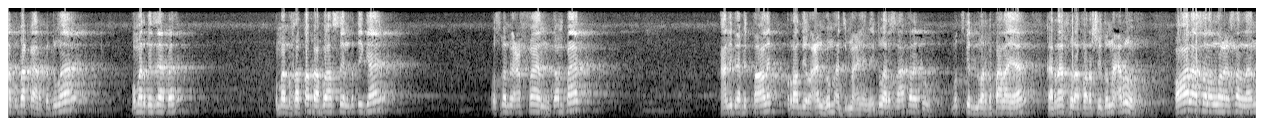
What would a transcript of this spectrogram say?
Abu Bakar, kedua Umar bin siapa? Umar bin Khattab Abu Hasan, ketiga Utsman bin Affan, keempat Ali bin Abi Thalib radhiyallahu anhum ajma'in. Itu harus hafal itu. Mungkin luar kepala ya, karena khulafaur rasyidun ma'ruf. Qala sallallahu alaihi wasallam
